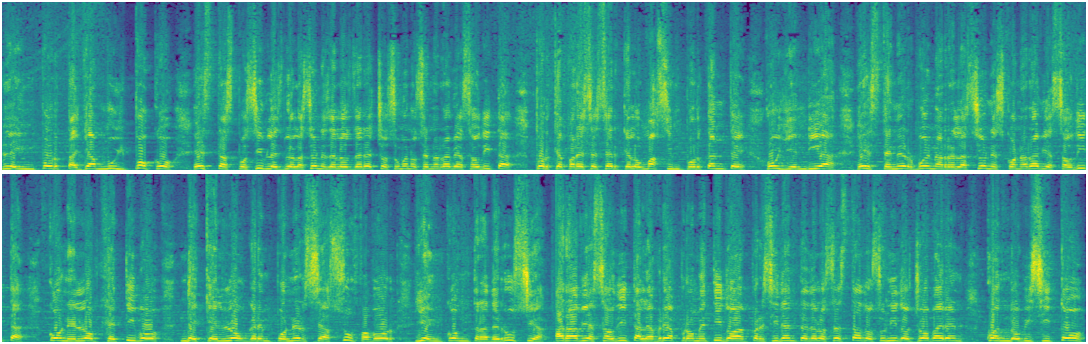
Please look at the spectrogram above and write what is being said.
le importa ya muy poco estas posibles violaciones de los derechos humanos en Arabia Saudita, porque parece ser que lo más importante hoy en día es tener buenas relaciones con Arabia Saudita, con el objetivo de que logren ponerse a su favor y en contra de Rusia. Arabia Saudita le habría prometido al presidente de los Estados Unidos, Joe Biden, cuando visitó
